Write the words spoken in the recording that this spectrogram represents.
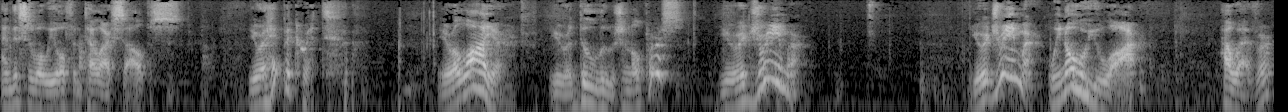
and this is what we often tell ourselves, you're a hypocrite. you're a liar. You're a delusional person. You're a dreamer. You're a dreamer. We know who you are. However,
